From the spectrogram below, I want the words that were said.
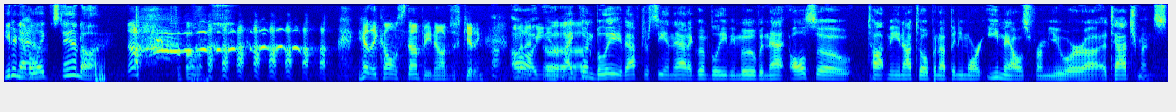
He didn't have a leg to stand on. Oh, yeah, they call him Stumpy. No, I'm just kidding. Oh, I mean, Uh. I couldn't believe after seeing that. I couldn't believe he moved, and that also taught me not to open up any more emails from you or uh, attachments.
